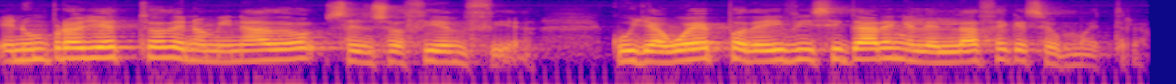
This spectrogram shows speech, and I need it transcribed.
en un proyecto denominado Sensociencia, cuya web podéis visitar en el enlace que se os muestra.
